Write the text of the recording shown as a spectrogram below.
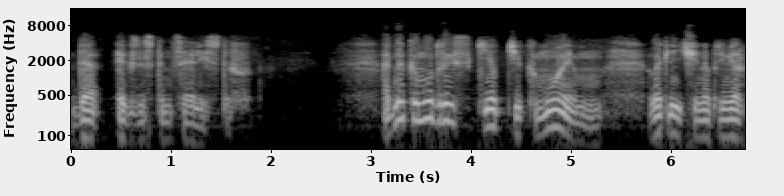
до экзистенциалистов. Однако мудрый скептик Моем, в отличие, например,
